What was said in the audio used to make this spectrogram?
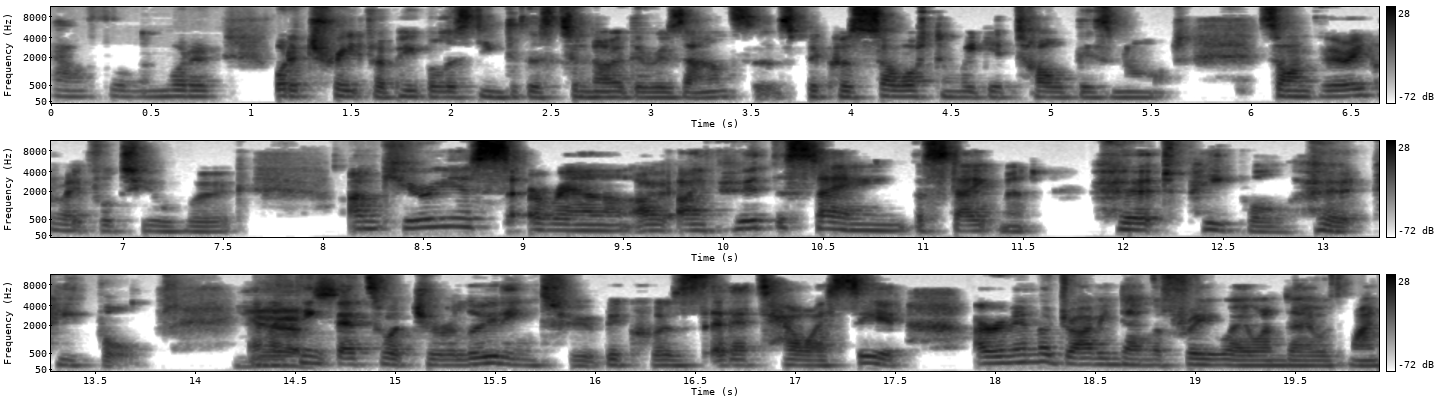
powerful and what a what a treat for people listening to this to know there is answers because so often we get told there's not so i'm very grateful to your work i'm curious around I, i've heard the saying the statement hurt people hurt people and yes. i think that's what you're alluding to because that's how i see it i remember driving down the freeway one day with my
